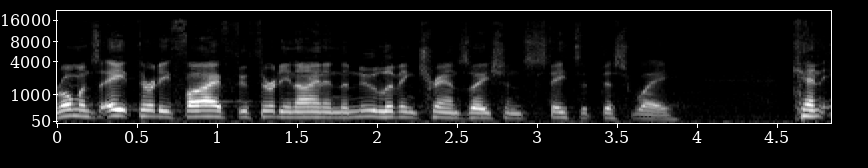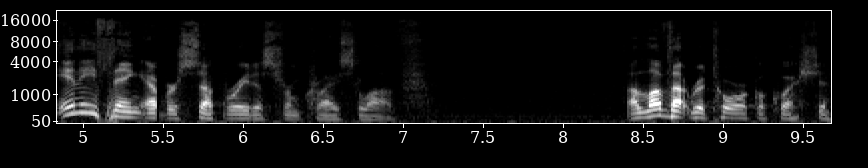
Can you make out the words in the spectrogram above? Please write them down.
Romans 8:35 through 39 in the New Living Translation states it this way. Can anything ever separate us from Christ's love? I love that rhetorical question.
